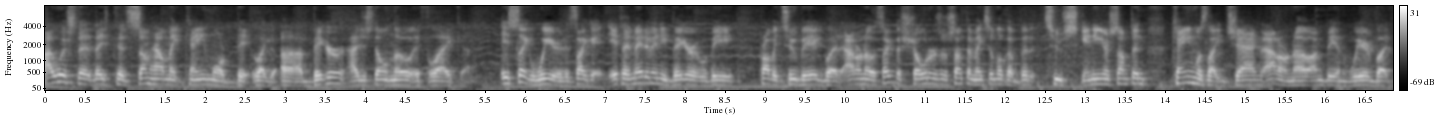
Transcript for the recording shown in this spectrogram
I wish that they could somehow make Kane more big, like uh, bigger. I just don't know if like it's like weird. It's like if they made him any bigger, it would be probably too big, but I don't know. It's like the shoulders or something makes him look a bit too skinny or something. Kane was like jacked. I don't know. I'm being weird, but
